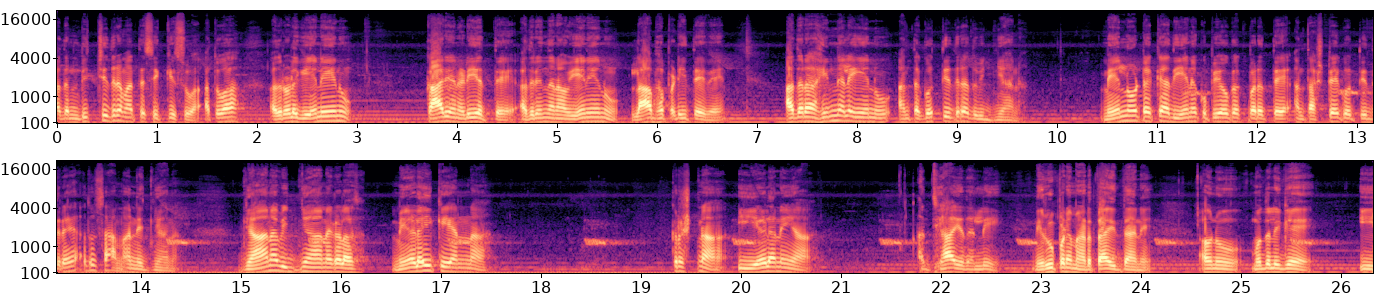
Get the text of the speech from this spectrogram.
ಅದನ್ನು ಬಿಚ್ಚಿದ್ರೆ ಮತ್ತೆ ಸಿಕ್ಕಿಸುವ, ಅಥವಾ ಅದರೊಳಗೆ ಏನೇನು ಕಾರ್ಯ ನಡೆಯುತ್ತೆ, ಅದರಿಂದ ನಾವು ಏನೇನು ಲಾಭ ಪಡೀತೇವೆ, ಅದರ ಹಿನ್ನೆಲೆ ಏನು ಅಂತ ಗೊತ್ತಿದ್ದರೆ ಅದು ವಿಜ್ಞಾನ. ಮೇಲ್ನೋಟಕ್ಕೆ ಅದು ಏನಕ್ಕೆ ಉಪಯೋಗಕ್ಕೆ ಬರುತ್ತೆ ಅಂತ ಅಷ್ಟೇ ಗೊತ್ತಿದ್ದರೆ ಅದು ಸಾಮಾನ್ಯ ಜ್ಞಾನ. ಜ್ಞಾನ ವಿಜ್ಞಾನಗಳ ಮೇಳೈಕೆಯನ್ನು ಕೃಷ್ಣ ಈ ಏಳನೆಯ ಅಧ್ಯಾಯದಲ್ಲಿ ನಿರೂಪಣೆ ಮಾಡ್ತಾ ಇದ್ದಾನೆ. ಅವನು ಮೊದಲಿಗೆ ಈ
